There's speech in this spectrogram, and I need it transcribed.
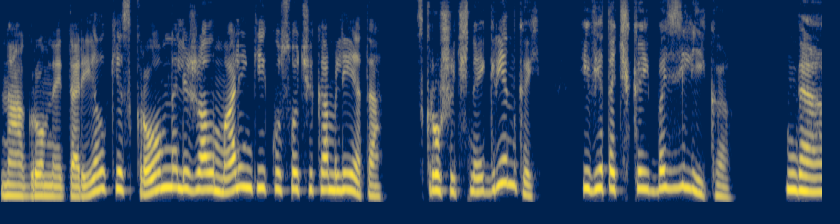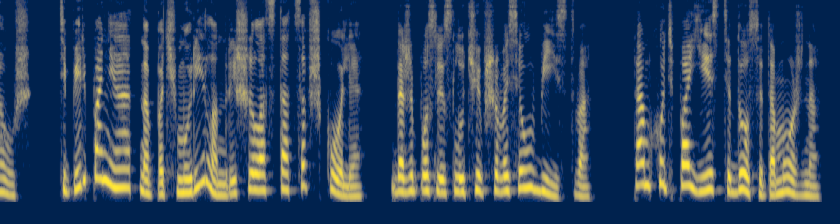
На огромной тарелке скромно лежал маленький кусочек омлета с крошечной гренкой и веточкой базилика. Да уж, теперь понятно, почему Рилан решил остаться в школе, даже после случившегося убийства. Там хоть поесть досыта можно.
